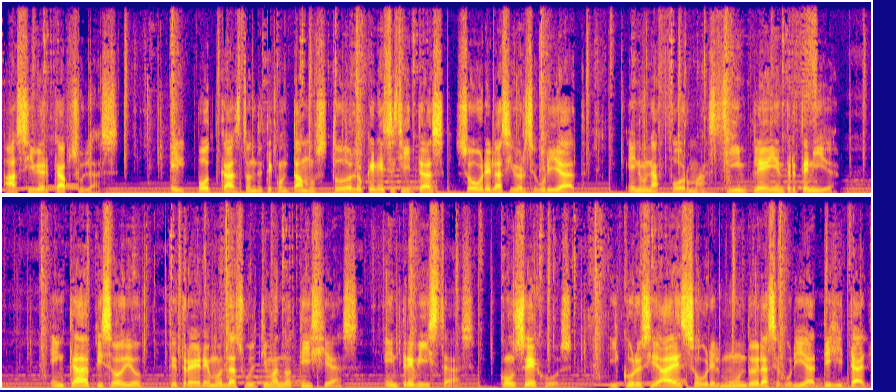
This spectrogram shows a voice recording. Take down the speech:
a Cibercápsulas, el podcast donde te contamos todo lo que necesitas sobre la ciberseguridad en una forma simple y entretenida. En cada episodio te traeremos las últimas noticias, entrevistas, consejos y curiosidades sobre el mundo de la seguridad digital.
